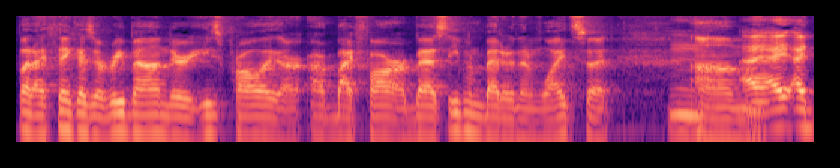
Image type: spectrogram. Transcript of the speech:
But I think as a rebounder, he's probably our, our, by far our best, even better than Whiteside. Mm. Um, I, I,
